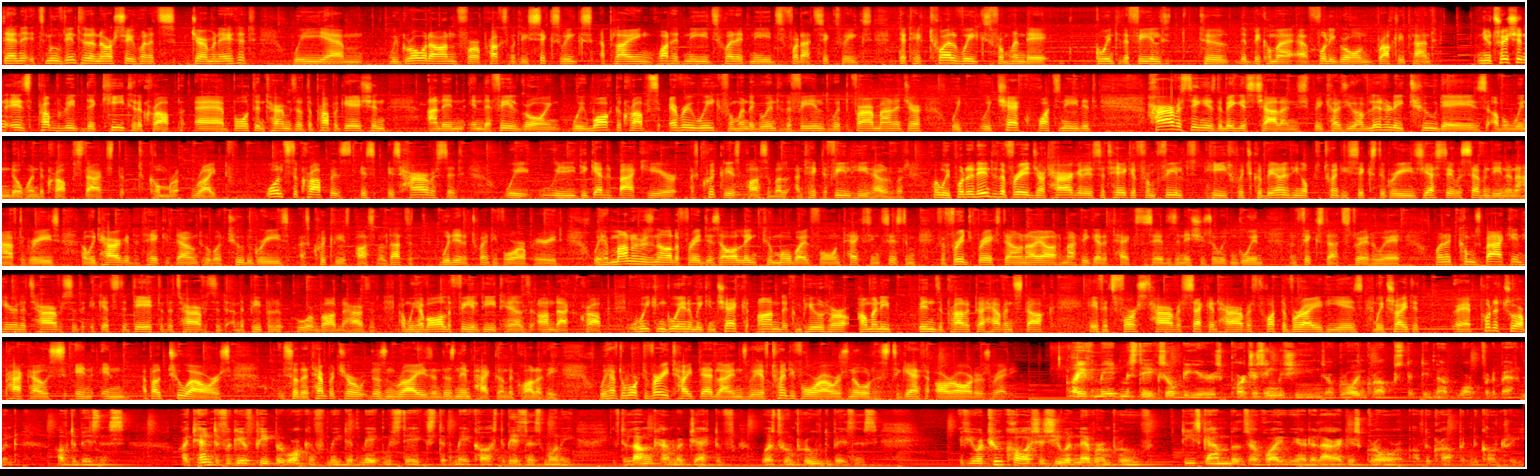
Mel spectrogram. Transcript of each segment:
Then it's moved into the nursery when it's germinated. We, um, we grow it on for approximately six weeks, applying what it needs when it needs for that six weeks. They take 12 weeks from when they go into the field to become a, a fully grown broccoli plant. Nutrition is probably the key to the crop, uh, both in terms of the propagation and in, in the field growing. We walk the crops every week from when they go into the field with the farm manager. We, we check what's needed. Harvesting is the biggest challenge because you have literally two days of a window when the crop starts to, to come ripe. Once the crop is, is, is harvested, we, we need to get it back here as quickly as possible and take the field heat out of it. When we put it into the fridge, our target is to take it from field heat, which could be anything up to 26 degrees. Yesterday was 17 and a half degrees, and we target to take it down to about two degrees as quickly as possible. That's within a 24 hour period. We have monitors in all the fridges, all linked to a mobile phone texting system. If a fridge breaks down, I automatically get a text to say there's an issue so we can go in and fix that straight away. When it comes back in here and it's harvested, it gets the date that it's harvested and the people who are involved in the harvest. And we have all the field details on that crop. We can go in and we can check on the computer how many bins of product I have in stock, if it's first harvest, second harvest, what the variety is. We try to uh, put it through our pack house in, in about two hours so the temperature doesn't rise and doesn't impact on the quality. We have to work to very tight deadlines. We have 24 hours notice to get our orders ready. I've made mistakes over the years purchasing machines or growing crops that did not work for the betterment of the business. I tend to forgive people working for me that make mistakes that may cost the business money if the long term objective was to improve the business. If you are too cautious, you will never improve. These gambles are why we are the largest grower of the crop in the country.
